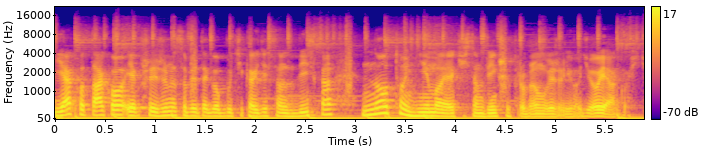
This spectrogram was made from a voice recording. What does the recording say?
jako tako, jak przejrzymy sobie tego bucika gdzieś tam z bliska, no to nie ma jakichś tam większych problemów, jeżeli chodzi o jakość.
